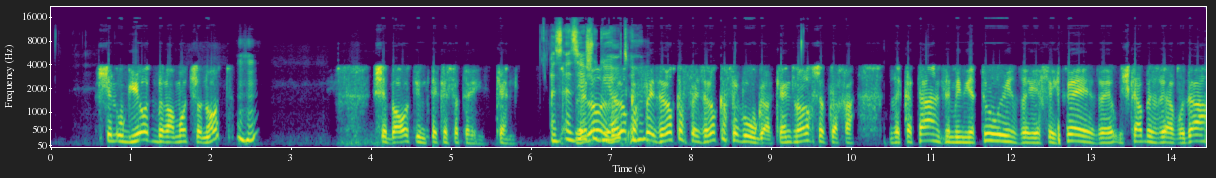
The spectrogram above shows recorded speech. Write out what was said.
של עוגיות ברמות שונות, שבאות עם טקס התה, כן. אז, אז יש לא, עוגיות? זה לא, קפה, זה לא קפה, זה לא קפה ועוגה, כן? לא לחשוב ככה. זה קטן, זה מיניאטורי, זה יפהפה, זה הושקע בזה עבודה,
